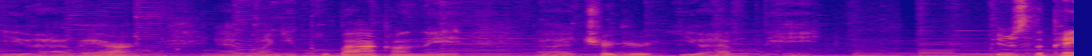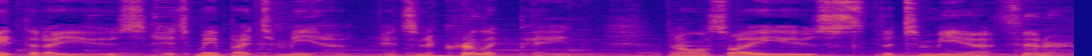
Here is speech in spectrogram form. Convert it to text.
you have air, and when you pull back on the uh, trigger, you have paint. Here's the paint that I use. It's made by Tamiya. It's an acrylic paint, and also I use the Tamiya thinner.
